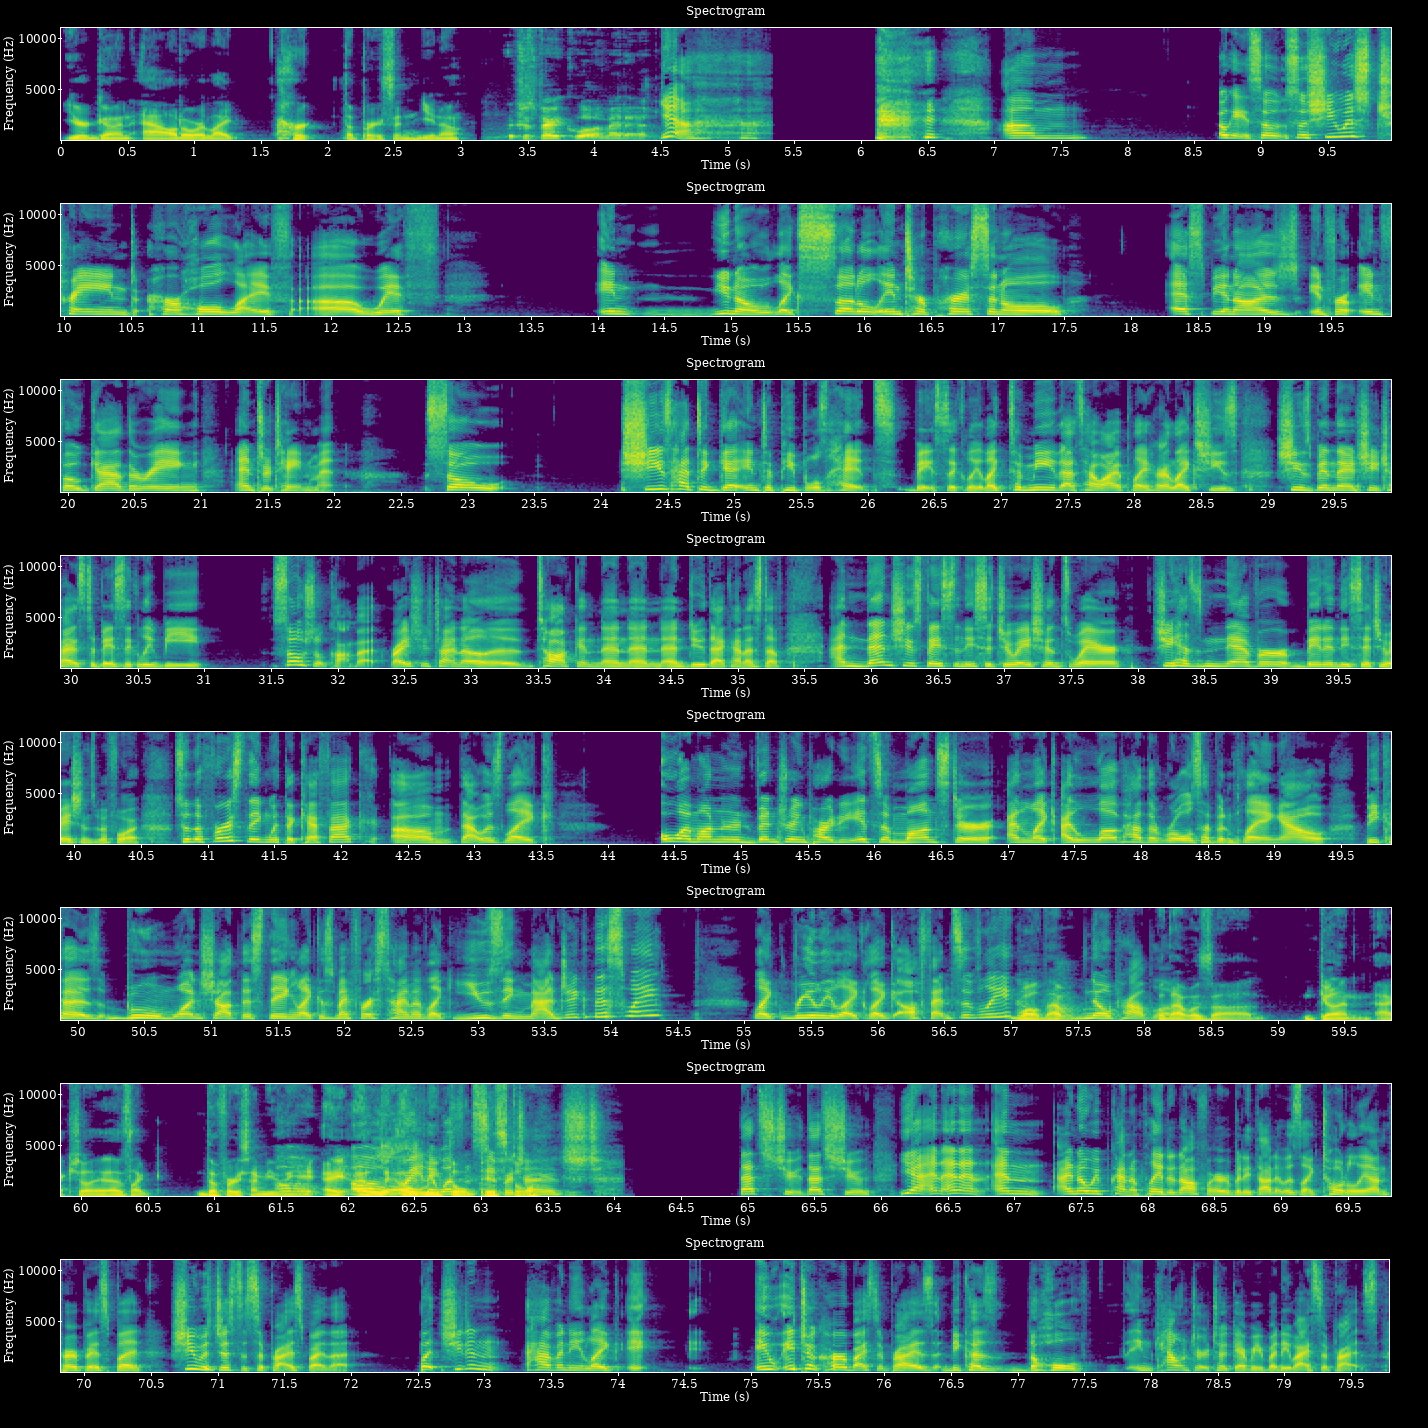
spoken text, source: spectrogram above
your gun out or like hurt the person you know which was very cool, I might add. Yeah. um okay, so so she was trained her whole life uh with in you know, like subtle interpersonal espionage, info info gathering, entertainment. So she's had to get into people's heads basically. Like to me that's how I play her. Like she's she's been there and she tries to basically be social combat, right? She's trying to uh, talk and, and and and do that kind of stuff. And then she's faced in these situations where she has never been in these situations before. So the first thing with the Kefak, um, that was like, oh, I'm on an adventuring party. It's a monster. And like, I love how the roles have been playing out because boom, one shot this thing. Like, this is my first time of like using magic this way. Like really like like offensively. well that no problem. well that was a gun actually that was like the first time using a, a, a, oh, a right, and it wasn't pistol supercharged. That's true. That's true. Yeah, and and and, and I know we've kind of played it off where everybody thought it was like totally on purpose, but she was just as surprised by that. But she didn't have any like it. It, it took her by surprise because the whole encounter took everybody by surprise.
